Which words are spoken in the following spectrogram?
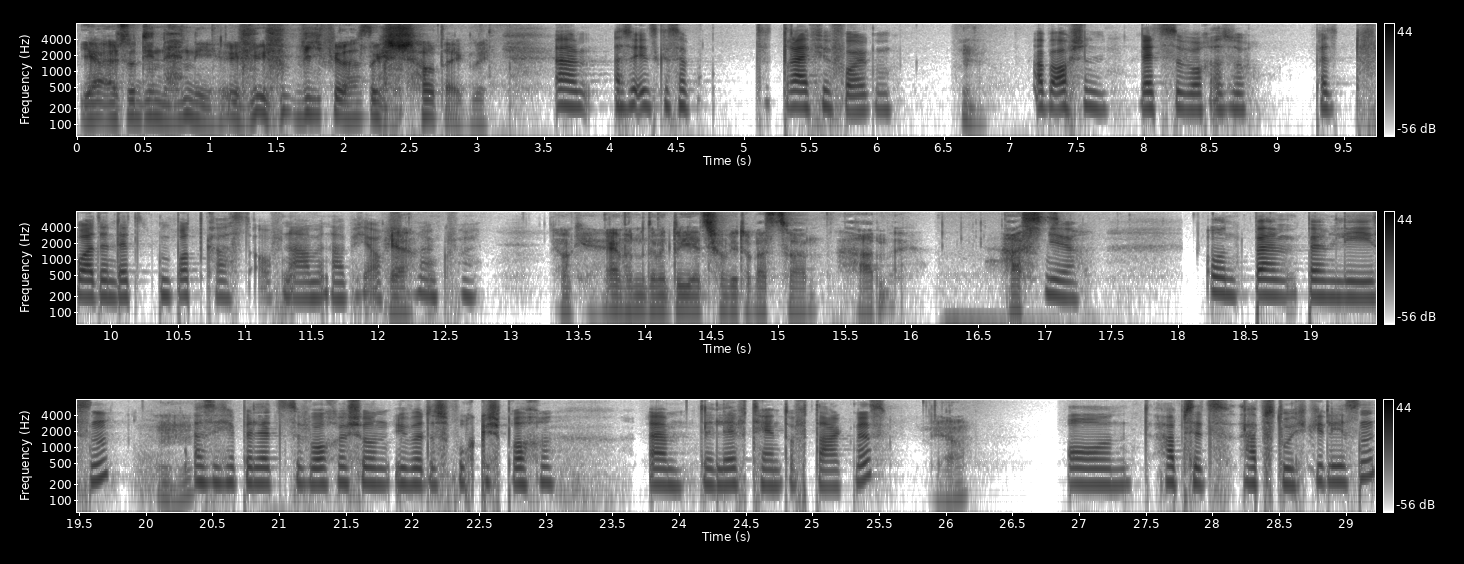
Ja, also die Nanny. Wie, viel hast du geschaut eigentlich? Ähm, also insgesamt drei, vier Folgen. Hm. Aber auch schon letzte Woche, also bei, vor den letzten Podcast-Aufnahmen habe ich auch Ja. schon angefangen. Okay, einfach nur damit du jetzt schon wieder was zu haben, hast. Ja. Und beim, beim Lesen, Mhm. also ich habe ja letzte Woche schon über das Buch gesprochen, ähm, The Left Hand of Darkness. Ja. Und habe es jetzt hab's durchgelesen,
